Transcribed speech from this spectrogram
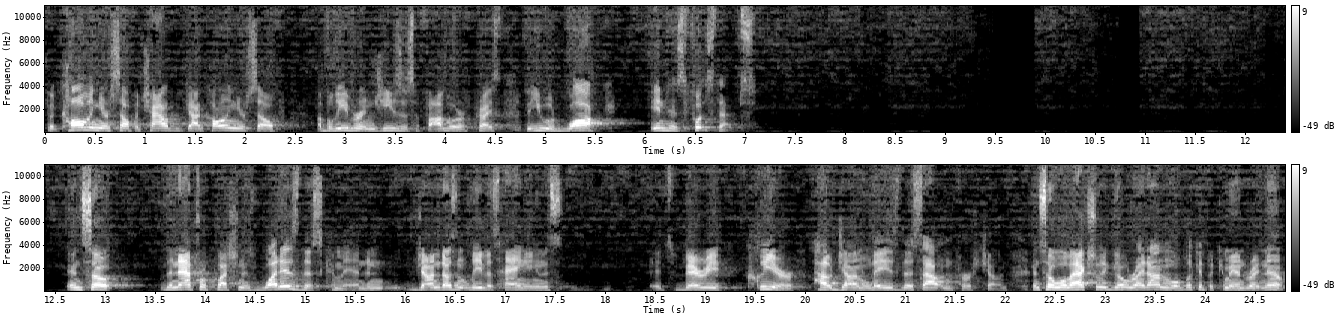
the calling yourself a child of God, calling yourself a believer in Jesus, a follower of Christ, that you would walk in his footsteps. And so the natural question is, what is this command? And John doesn't leave us hanging. This it's very clear how John lays this out in 1 John. And so we'll actually go right on and we'll look at the command right now.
